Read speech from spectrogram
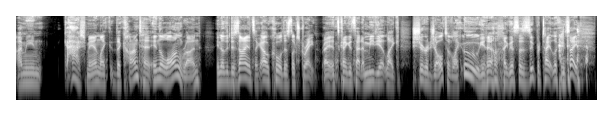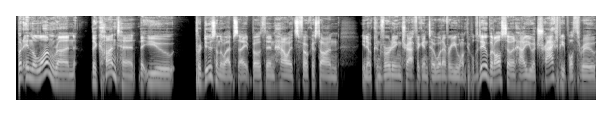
I mean, gosh, man, like the content in the long run you know, the design, it's like, oh, cool, this looks great, right? It's kind of gets that immediate like sugar jolt of like, ooh, you know, like this is a super tight looking site. but in the long run, the content that you produce on the website, both in how it's focused on, you know, converting traffic into whatever you want people to do, but also in how you attract people through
